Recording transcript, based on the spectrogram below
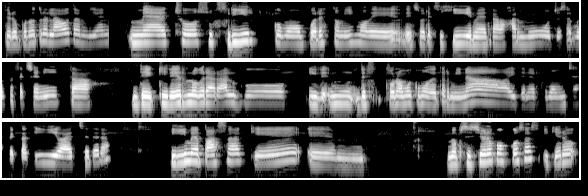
pero por otro lado también me ha hecho sufrir como por esto mismo de, de sobreexigirme, de trabajar mucho, ser muy perfeccionista, de querer lograr algo y de, mm, de, forma muy como determinada y tener como mucha expectativa, etc. Y me pasa que em, me obsesiono con cosas y quiero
